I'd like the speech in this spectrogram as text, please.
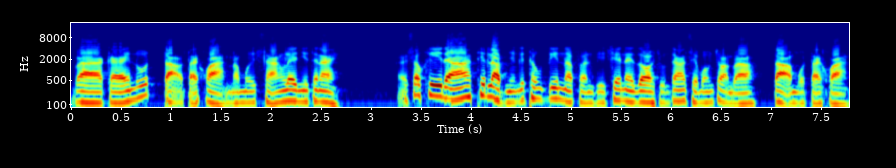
và cái nút tạo tài khoản nó mới sáng lên như thế này. Sau khi đã thiết lập những cái thông tin ở phần phía trên này rồi chúng ta sẽ bấm chọn vào tạo một tài khoản.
